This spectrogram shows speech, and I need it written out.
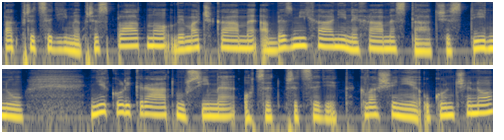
Pak předsedíme přes plátno, vymačkáme a bez míchání necháme stát 6 týdnů. Několikrát musíme ocet předsedit. Kvašení je ukončeno,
